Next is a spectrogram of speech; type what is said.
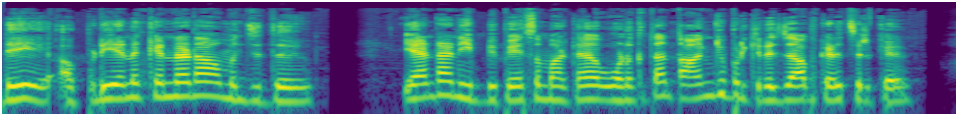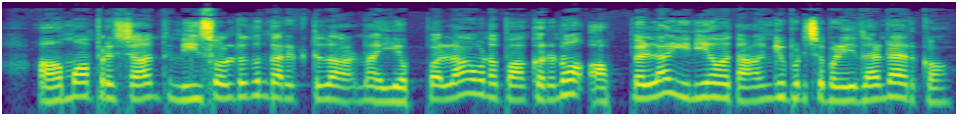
டேய் அப்படி எனக்கு என்னடா அமைஞ்சுது? ஏன்டா நீ இப்படி பேச மாட்டே? உனக்கு தான் தாங்கி பிடிக்கிற ஜாப் கிடைச்சிருக்கு. ஆமா பிரசாந்த் நீ சொல்றதும் கரெக்ட் தான். நான் எப்பெல்லாம் அவனை பாக்குறனோ அப்பெல்லாம் இனி அவன் தாங்கி பிடிச்சபடி தான்டா இருக்கான்.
